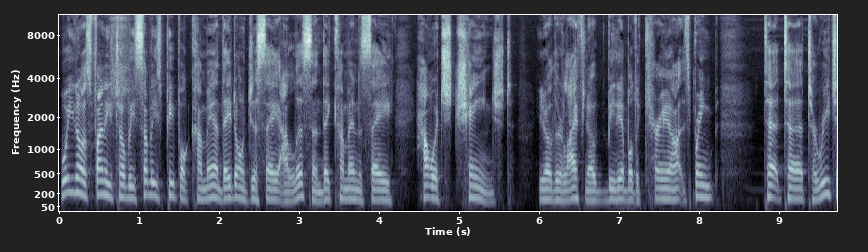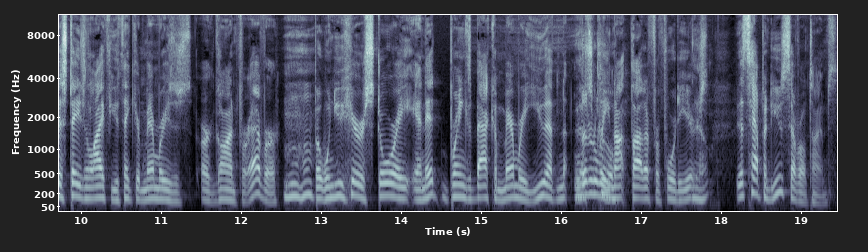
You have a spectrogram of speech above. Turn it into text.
Well, you know, it's funny, Toby. Some of these people come in, they don't just say, I listen. They come in and say how it's changed, you know, their life, you know, being able to carry on. It's bring to, to, to reach a stage in life, you think your memories are gone forever. Mm-hmm. But when you hear a story and it brings back a memory you have n- literally cool. not thought of for 40 years, this happened to you several times.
